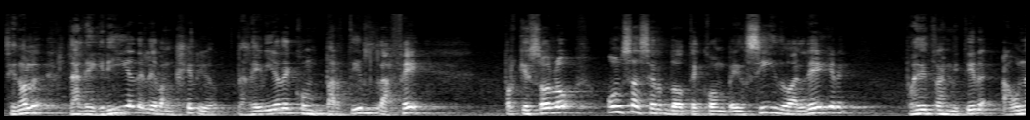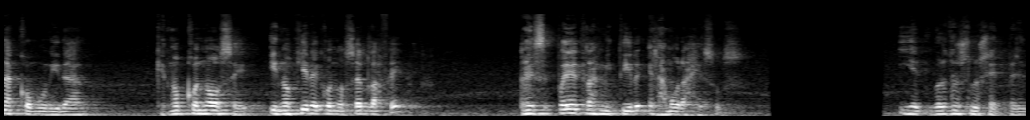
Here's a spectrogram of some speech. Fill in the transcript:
sino la, alegría del Evangelio, la alegría de compartir la fe. Porque solo un sacerdote convencido, alegre, puede transmitir a una comunidad que no conoce y no quiere conocer la fe. Entonces puede transmitir el amor a Jesús. Y vosotros, no sé, pre-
